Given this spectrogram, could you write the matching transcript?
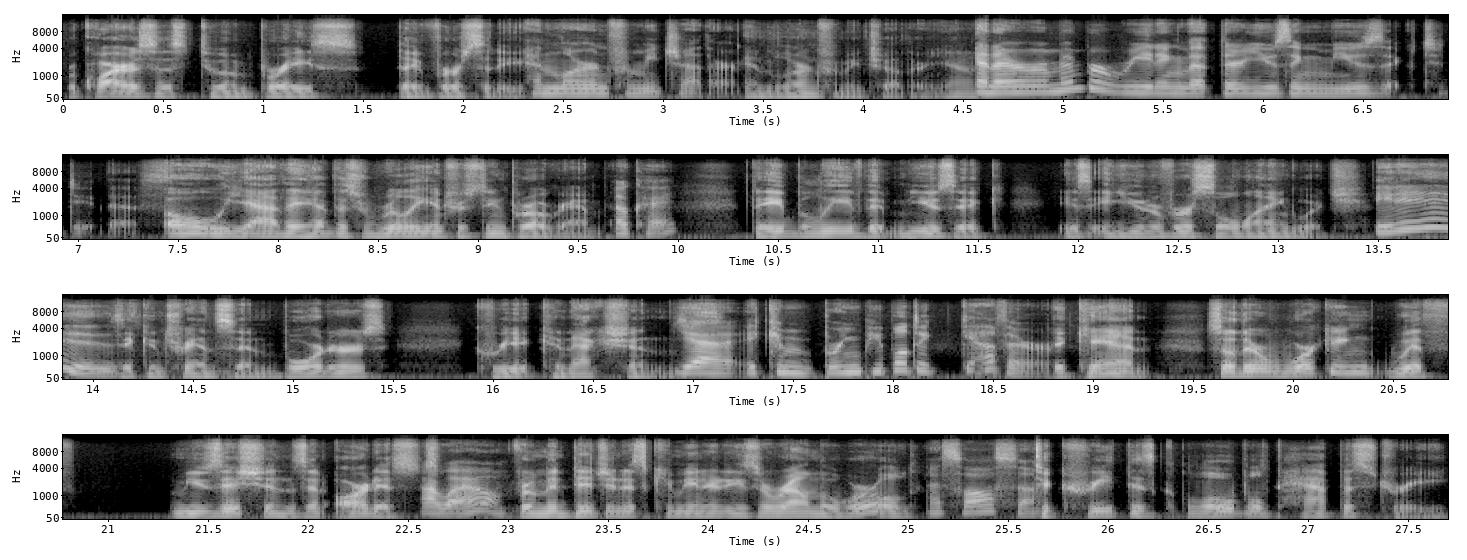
requires us to embrace diversity And learn from each other. and learn from each other. Yeah. And I remember reading that they're using music to do this. Oh, yeah, they have this really interesting program. Okay. They believe that music is a universal language. It is. It can transcend borders, create connections. yeah, it can bring people together. It can. So they're working with musicians and artists oh, wow. from indigenous communities around the world That's awesome. to create this global tapestry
